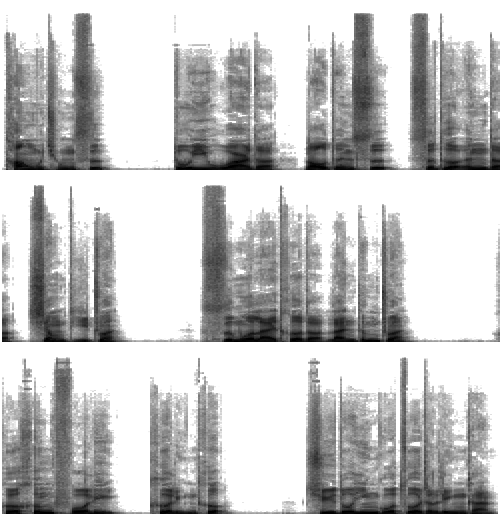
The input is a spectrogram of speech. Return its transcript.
汤姆·琼斯》，独一无二的劳顿斯。斯特恩的《象迪传》，斯摩莱特的《兰登传》，和亨弗利·克林特，许多英国作者的灵感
